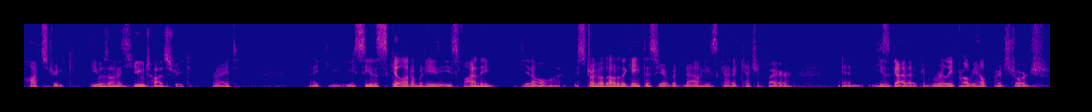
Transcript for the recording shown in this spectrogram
hot streak, He was on a huge hot streak. right? Like you, you see the skill in him, and he's he's finally, you know, struggled out of the gate this year, but now he's kind of catching fire, and he's a guy that could really probably help Prince George.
